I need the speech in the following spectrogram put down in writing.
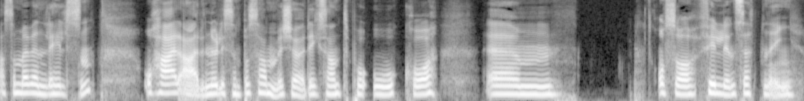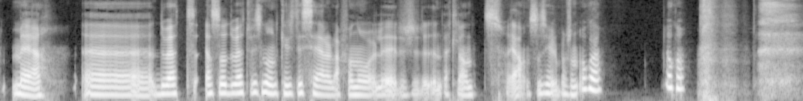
altså Med vennlig hilsen. Og her er hun jo liksom på samme kjøret, ikke sant, på OK. Um, og så fylle inn setning med uh, Du vet altså du vet hvis noen kritiserer deg for noe, eller et eller annet, ja, så sier du bare sånn OK. OK.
